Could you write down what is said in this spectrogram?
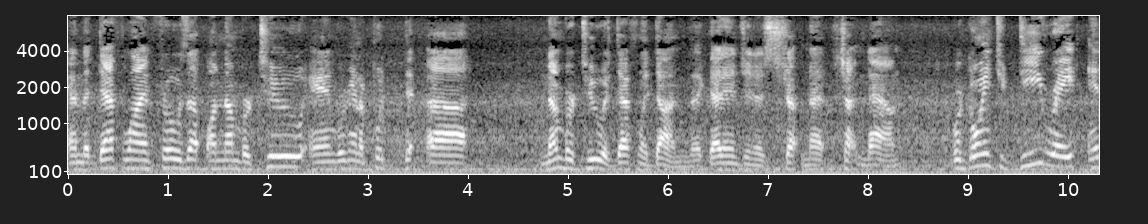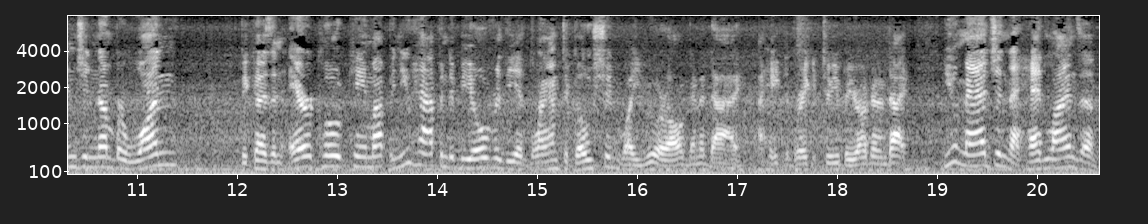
and the DEF line froze up on number two, and we're gonna put uh, number two is definitely done. Like that engine is shutting that shutting down. We're going to derate engine number one because an air code came up and you happen to be over the Atlantic Ocean, well, you are all going to die. I hate to break it to you, but you're all going to die. You imagine the headlines of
